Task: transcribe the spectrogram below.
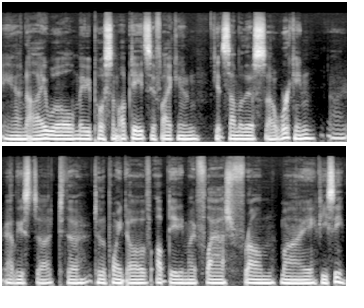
And I will maybe post some updates if I can get some of this uh, working, uh, at least uh, to the to the point of updating my flash from my PC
